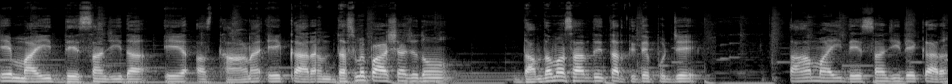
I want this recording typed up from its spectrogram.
ਇਹ ਮਾਈ ਦੇਸਾਂ ਜੀ ਦਾ ਇਹ ਅਸਥਾਨ ਹੈ। ਇਹ ਘਰ ਦਸਵੇਂ ਪਾਤਸ਼ਾਹ ਜਦੋਂ ਦਮਦਮਾ ਸਾਹਿਬ ਦੀ ਧਰਤੀ ਤੇ ਪੁੱਜੇ, ਤਾਂ ਮਾਈ ਦੇਸਾਂ ਜੀ ਦੇ ਘਰ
